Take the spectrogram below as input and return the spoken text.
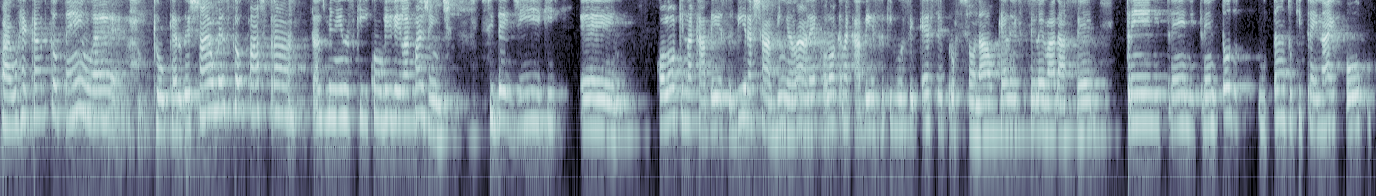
Ah, o recado que eu tenho é que eu quero deixar é o mesmo que eu passo para as meninas que convivem lá com a gente. Se dedique, é, coloque na cabeça, vira a chavinha lá, né? Coloca na cabeça que você quer ser profissional, quer ser levado a sério, treine, treine, treine, todo o tanto que treinar é pouco,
